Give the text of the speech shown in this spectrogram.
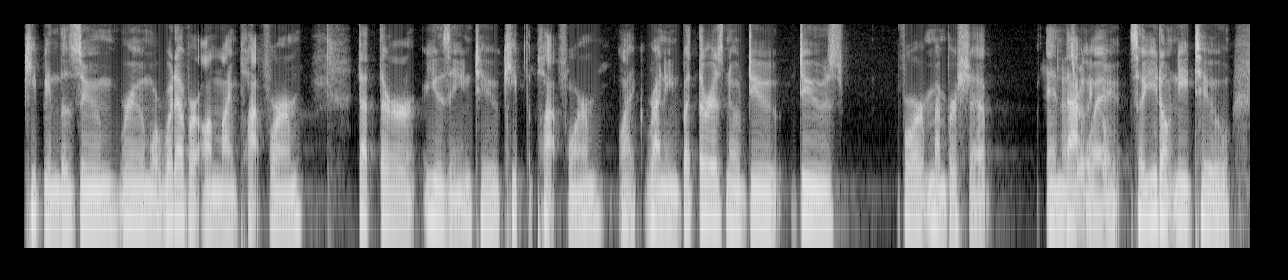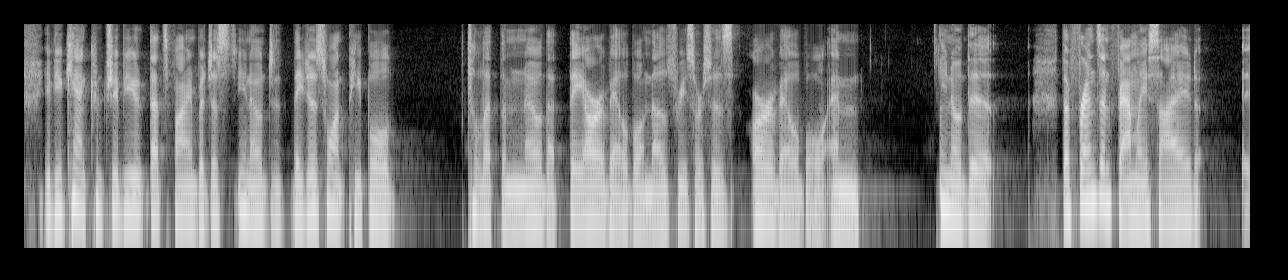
keeping the zoom room or whatever online platform that they're using to keep the platform like running but there is no due dues for membership in That's that really way cool. so you don't need to if you can't contribute that's fine but just you know they just want people to let them know that they are available and those resources are available and you know the the friends and family side eh,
